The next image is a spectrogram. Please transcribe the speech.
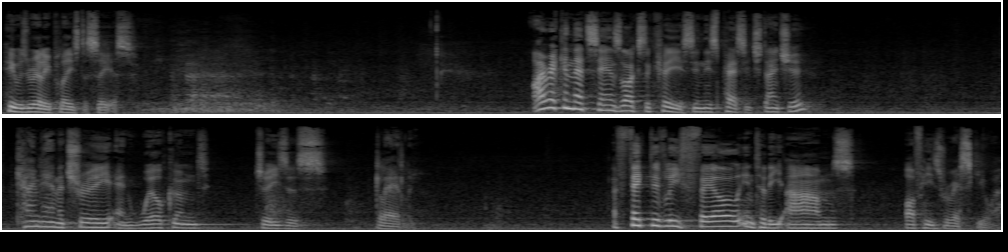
he was really pleased to see us. I reckon that sounds like Zacchaeus in this passage, don't you? Came down the tree and welcomed Jesus gladly. Effectively fell into the arms of his rescuer.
